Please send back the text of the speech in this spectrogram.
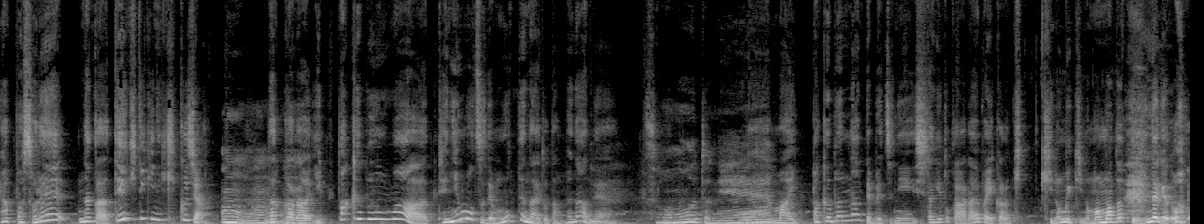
やっぱそれなんか定期的に聞くじゃん。うんうんうん。だから一泊分は手荷物で持ってないとダメだねそう思うとね。ねまあ一泊分なんて別に下着とか洗えばいいからき気のみ気のままだっていいんだけど。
